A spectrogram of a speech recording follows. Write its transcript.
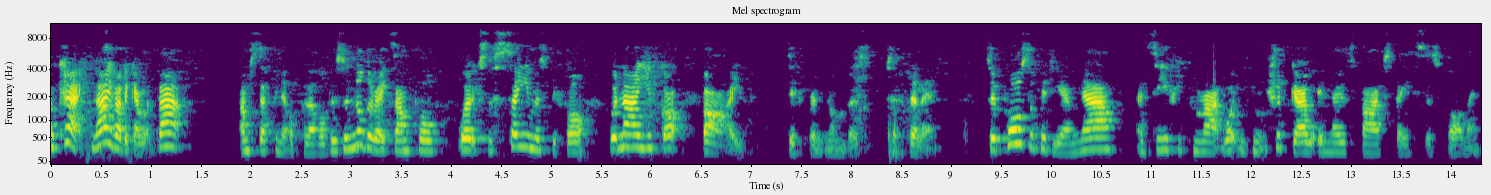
Okay, now you've had a go at that. I'm stepping it up a level. There's another example, works the same as before, but now you've got five different numbers to fill in. So pause the video now and see if you can write what you think should go in those five spaces for me.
